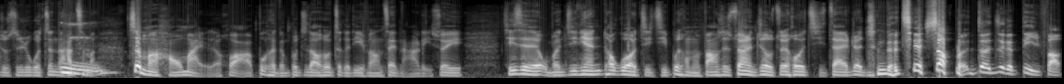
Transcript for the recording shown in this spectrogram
就是如果真的它这么、嗯，这么好买的话，不可能不知道说这个地方在哪里。所以其实我们今天透过几集不同的方式，虽然只有最后一集在认真的 介绍伦敦这个地方，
